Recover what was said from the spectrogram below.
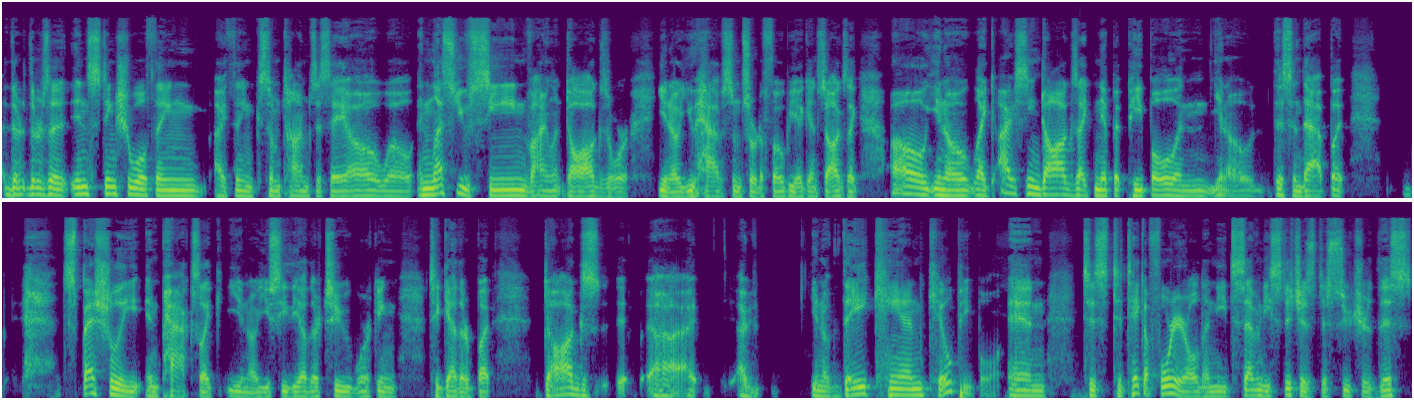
there, there's an instinctual thing i think sometimes to say oh well unless you've seen violent dogs or you know you have some sort of phobia against dogs like oh you know like i've seen dogs like nip at people and you know this and that but especially in packs like you know you see the other two working together but dogs uh, I've you know they can kill people and to to take a 4-year-old and need 70 stitches to suture this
